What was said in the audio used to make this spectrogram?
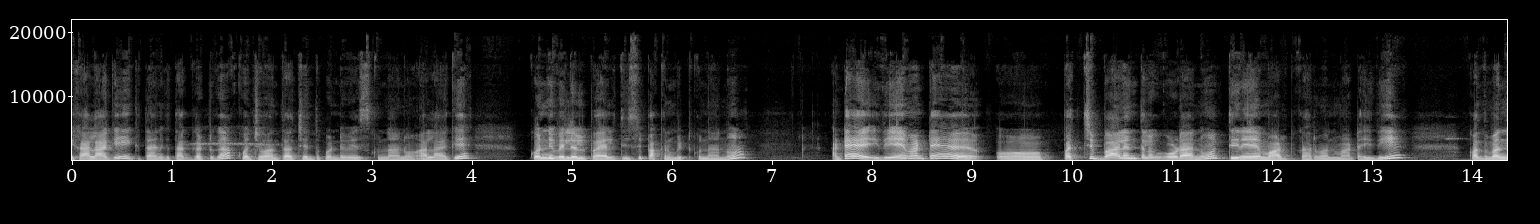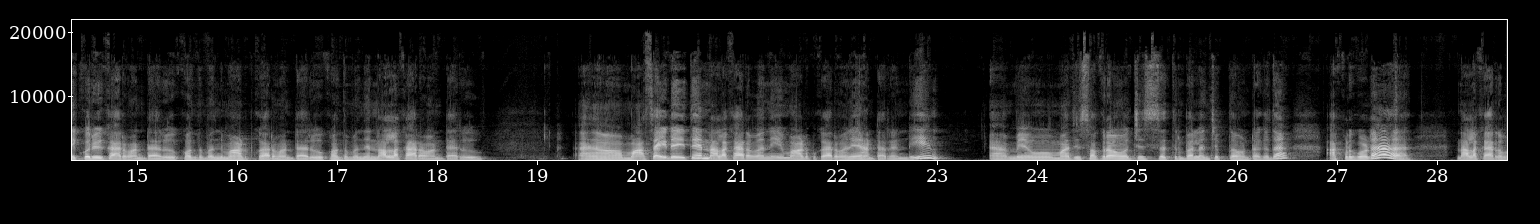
ఇక అలాగే ఇక దానికి తగ్గట్టుగా కొంచెం అంత చింతపండు వేసుకున్నాను అలాగే కొన్ని వెల్లుల్లిపాయలు తీసి పక్కన పెట్టుకున్నాను. అంటే ఇది ఏమంటే పచ్చి బాలింతలకు కూడాను తినే మాడుపు కారం అనమాట ఇది. కొంతమంది కొరివి కారం అంటారు కొంతమంది మాడుపు కారం అంటారు కొంతమంది నల్ల కారం అంటారు మా సైడ్ అయితే నల్లకారం అని మాడుపు కారం అని అంటారండి. మేము మాది స్వగ్రామం వచ్చేసి సత్యనపల్లి అని చెప్తా ఉంటాం కదా అక్కడ కూడా నల్లకారం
